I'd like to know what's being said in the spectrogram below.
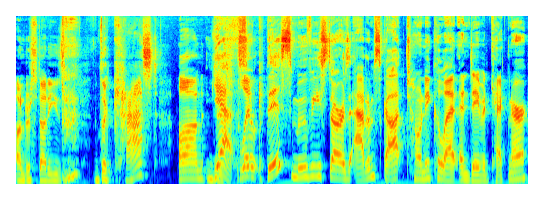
understudies. the cast on this Yeah, so this movie stars Adam Scott, Toni Collette, and David Koechner,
